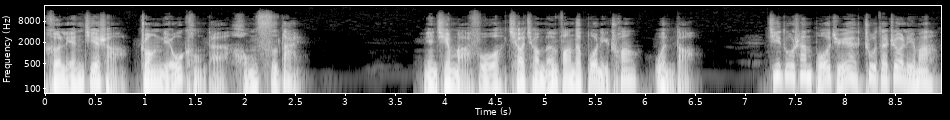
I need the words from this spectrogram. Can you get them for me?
和连接上装纽孔的红丝带。年轻马夫敲敲门房的玻璃窗，问道：“基督山伯爵住在这里吗？”“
